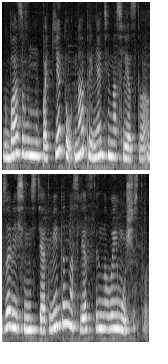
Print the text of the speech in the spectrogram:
к базовому пакету на принятие наследства в зависимости от вида наследственного имущества.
